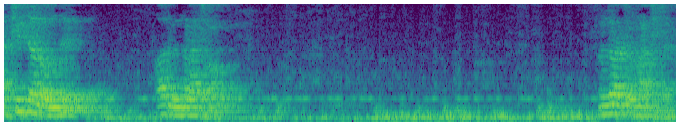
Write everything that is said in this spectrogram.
அச்சிட்டார் வந்து ஆர் வெங்கடாச்சலம். வெங்கடாச்சலம் தான் அச்சிட்டார்.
